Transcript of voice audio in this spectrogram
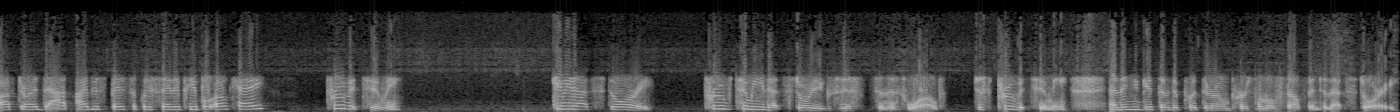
after I that, I just basically say to people, okay, prove it to me. Give me that story. Prove to me that story exists in this world. Just prove it to me. And then you get them to put their own personal self into that story.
